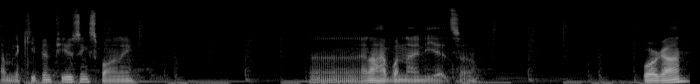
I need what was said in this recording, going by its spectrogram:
I'm going to keep infusing spawning. Uh, I don't have 190 yet, so. Gorgon.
